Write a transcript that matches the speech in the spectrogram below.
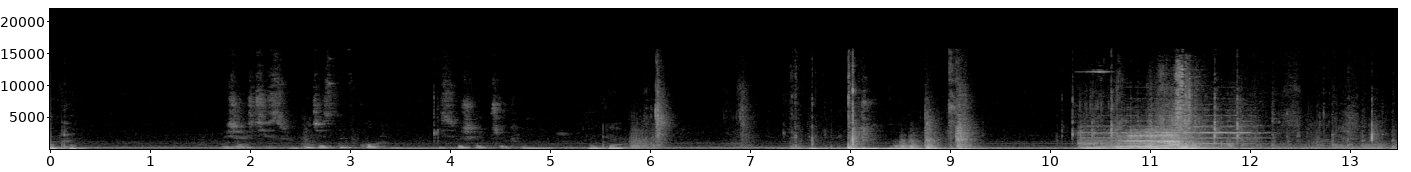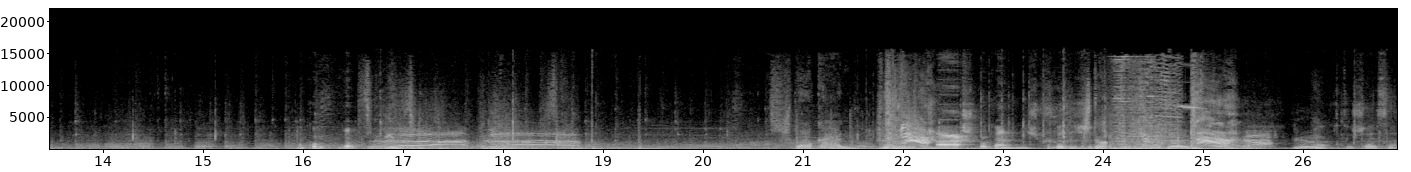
Sypialnię. Okay. Wyżeście słychać, jestem w kuchni i słyszę jak przeklinasz. Okay. Na komm, komm. Spucken. Ah, spuckern, ich spucke dich wieder. Ach du Scheiße.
